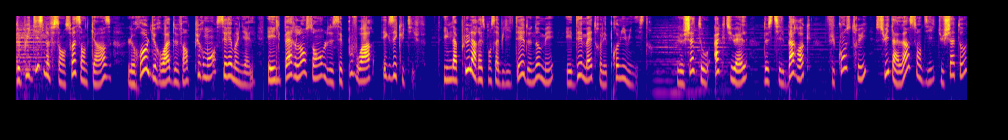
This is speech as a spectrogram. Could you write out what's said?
Depuis 1975, le rôle du roi devint purement cérémoniel et il perd l'ensemble de ses pouvoirs exécutifs. Il n'a plus la responsabilité de nommer et d'émettre les premiers ministres. Le château actuel, de style baroque, fut construit suite à l'incendie du château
